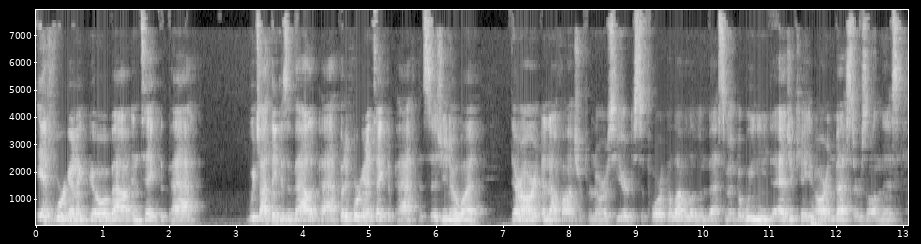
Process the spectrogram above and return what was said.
if we're going to go about and take the path, which I think is a valid path, but if we're going to take the path that says, you know what, there aren't enough entrepreneurs here to support the level of investment, but we need to educate our investors on this.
